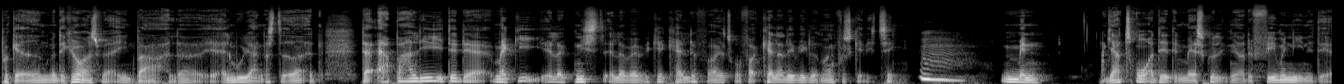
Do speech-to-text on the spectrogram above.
på gaden, men det kan jo også være i en bar eller alle mulige andre steder, at der er bare lige det der magi eller gnist, eller hvad vi kan kalde det for. Jeg tror, folk kalder det i virkeligheden mange forskellige ting. Mm. Men jeg tror, at det er det maskuline og det feminine der,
